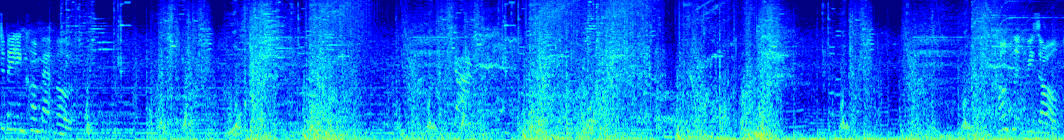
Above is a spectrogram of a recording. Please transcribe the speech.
Activating combat mode. Conflict resolved.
